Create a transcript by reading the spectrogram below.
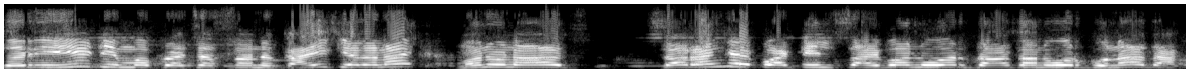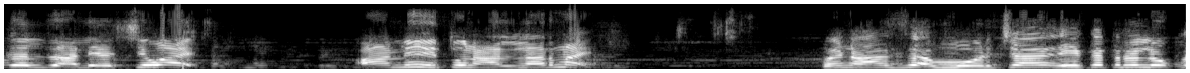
तरीही ढिम्म प्रशासनानं काही केलं नाही. म्हणून आज सरांगे पाटील साहेबांवर दादांवर गुन्हा दाखल झाल्याशिवाय आम्ही इथून हलणार नाही. पण आज मोर्चा एकत्र लोक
